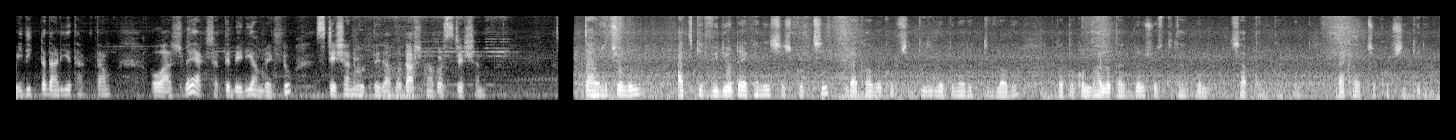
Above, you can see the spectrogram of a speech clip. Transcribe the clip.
ওই দিকটা দাঁড়িয়ে থাকতাম। ও আসবে, একসাথে বেরিয়ে আমরা একটু স্টেশন ঘুরতে যাব, দাসনগর স্টেশন। তাহলে চলুন, আজকের ভিডিওটা এখানেই শেষ করছি। দেখা হবে খুব শিগগিরই নতুন আর একটি ব্লগে ততক্ষণ ভালো থাকবেন, সুস্থ থাকবেন, সাবধানে থাকবেন। দেখা হচ্ছে খুব শিগগিরই।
